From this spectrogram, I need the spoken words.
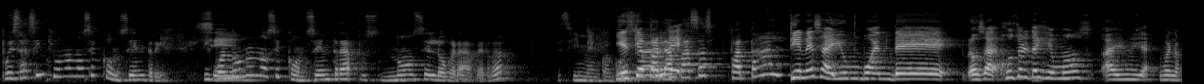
pues hacen que uno no se concentre. Y Sí. cuando uno no se concentra, pues no se logra, ¿verdad? Sí, me encontré. Y es que aparte- La pasas fatal. Tienes ahí un buen de. O sea, justo ahorita dijimos. ay, no, ya, bueno,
